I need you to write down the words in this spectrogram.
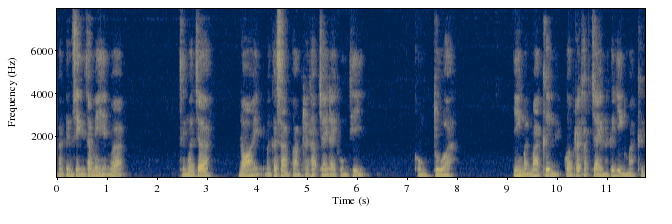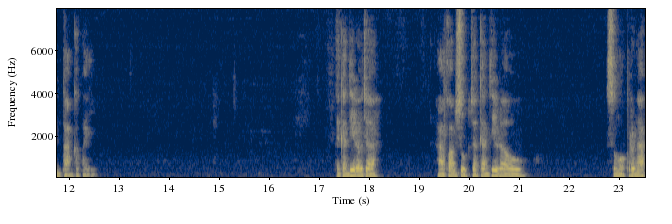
มันเป็นสิ่งที่ทำให้เห็นว่า ถึงมันจะน้อยมันก็สร้างความประทับใจได้คงที่ คงตัว ยิ่งมันมากขึ้น ความประทับใจมันก็ยิ่งมากขึ้นตามเข้าไปอีกในการที่เราจะหาความสุขจากการที่เรา สงบระงับ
